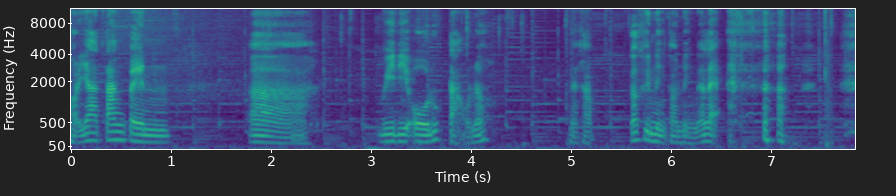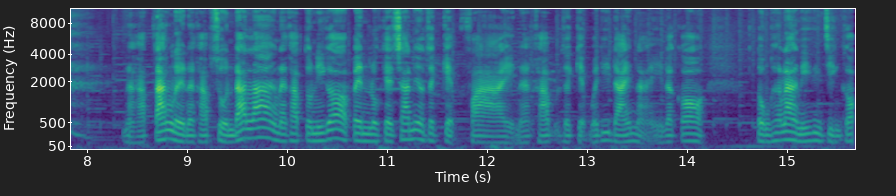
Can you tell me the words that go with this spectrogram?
ขออนุญาตตั้งเป็นวิดีโอลูกเต๋าเนาะนะครับ ก็คือ 1 ต่อ 1 นั่นแหละ นะครับตั้งเลยนะครับส่วนด้านล่างนะครับตรงนี้ก็เป็นโลเคชันที่เราจะเก็บไฟล์นะครับจะเก็บไว้ที่ไดร์ไหน แล้วก็ตรงข้างล่างนี้จริง ๆ ก็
